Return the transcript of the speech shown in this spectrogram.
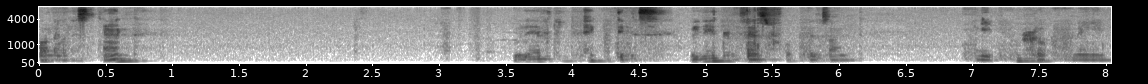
Almost done. we have to take this. We need to first focus on need programming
